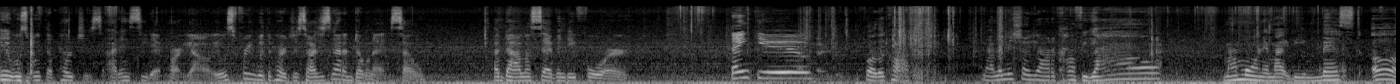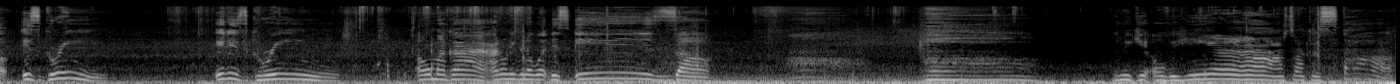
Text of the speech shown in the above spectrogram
It was with the purchase. I didn't see that part, y'all. It was free with the purchase, so I just got a donut. So, a dollar seventy for. Thank you for the coffee. Now let me show y'all the coffee, y'all. My morning might be messed up. It's green. It is green. Oh my god, I don't even know what this is. Uh, let me get over here so I can stop.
